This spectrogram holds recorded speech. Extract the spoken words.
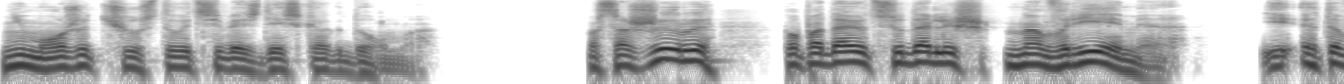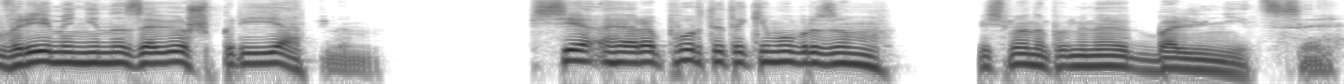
не может чувствовать себя здесь как дома. Пассажиры попадают сюда лишь на время, и это время не назовешь приятным. Все аэропорты таким образом весьма напоминают больницы.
